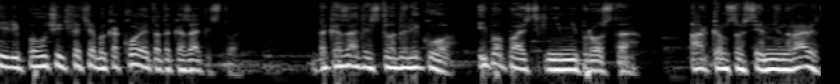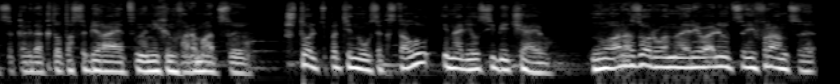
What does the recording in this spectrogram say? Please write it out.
Или получить хотя бы какое-то доказательство?» «Доказательства далеко, и попасть к ним непросто. Аркам совсем не нравится, когда кто-то собирает на них информацию». Штольц потянулся к столу и налил себе чаю. «Ну а разорванная революция и Франция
